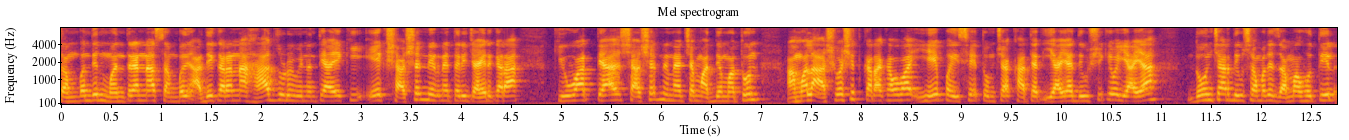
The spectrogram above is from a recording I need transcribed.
संबंधित मंत्र्यांना संबंधित अधिकाऱ्यांना हात जोडून विनंती आहे की एक शासन निर्णय तरी जाहीर करा किंवा त्या शासन निर्णयाच्या माध्यमातून आम्हाला आश्वासित करा का बाबा हे पैसे तुमच्या खात्यात या या दिवशी किंवा या या दोन चार दिवसामध्ये जमा होतील.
